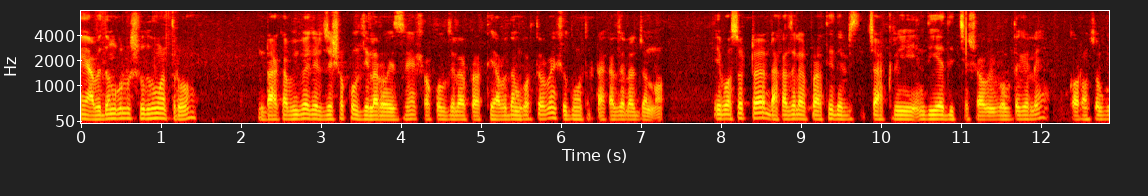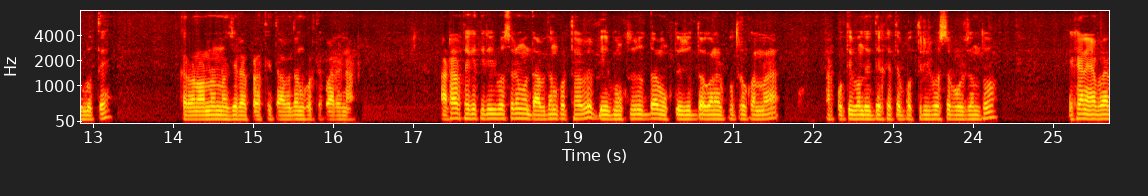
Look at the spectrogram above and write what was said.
এই আবেদনগুলো শুধুমাত্র ঢাকা বিভাগের যে সকল জেলা রয়েছে, সকল জেলার প্রার্থী আবেদন করতে পারবেন শুধুমাত্র ঢাকা জেলার জন্য। এই বছরটা ঢাকা জেলার প্রার্থীদের চাকরি দিয়ে দিচ্ছে সবই বলতে গেলে, কর অঞ্চলগুলোতে। কারণ অন্যান্য জেলার প্রার্থীতে আবেদন করতে পারে না। আঠারো থেকে তিরিশ বছরের মধ্যে আবেদন করতে হবে। বীর মুক্তিযোদ্ধা, মুক্তিযোদ্ধাগণের পুত্রকন্যা আর প্রতিবন্ধীদের ক্ষেত্রে বত্রিশ বছর পর্যন্ত। এখানে আবার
